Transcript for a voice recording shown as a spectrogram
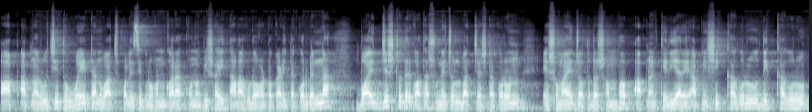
আপ, আপনার উচিত ওয়েট অ্যান্ড ওয়াচ পলিসি গ্রহণ করা। কোনো বিষয়েই তাড়াহুড়ো হটকারিতা করবেন না। বয়োজ্যেষ্ঠদের কথা শুনে চলবার চেষ্টা করুন। এ সময়ে যতটা সম্ভব আপনার কেরিয়ারে আপনি শিক্ষাগুরু, দীক্ষাগুরু,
